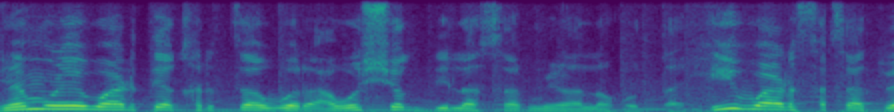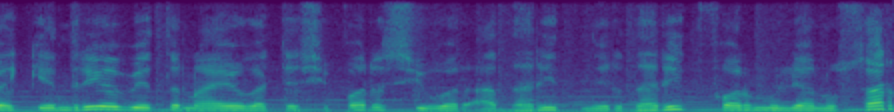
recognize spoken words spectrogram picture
ज्यामुळे वाढत्या खर्चावर आवश्यक दिलासा मिळाला होता. ही वाढ सातव्या केंद्रीय वेतन आयोगाच्या शिफारशीवर आधारित निर्धारित फॉर्म्युल्यानुसार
